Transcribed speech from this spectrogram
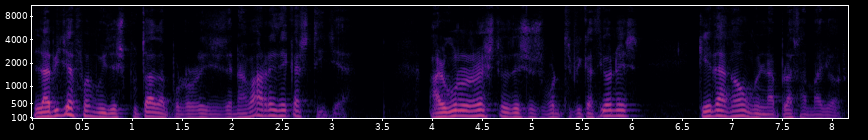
la villa fue muy disputada por los reyes de Navarra y de Castilla. Algunos restos de sus fortificaciones quedan aún en la Plaza Mayor,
